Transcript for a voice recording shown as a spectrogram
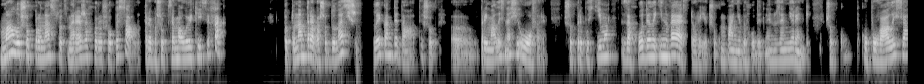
мало щоб про нас в соцмережах хорошо писали. Треба, щоб це мало якийсь ефект. Тобто нам треба, щоб до нас йшли кандидати, щоб е, приймались наші офери, щоб, припустімо, заходили інвестори, якщо компанія виходить на іноземні ринки, щоб купувалися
